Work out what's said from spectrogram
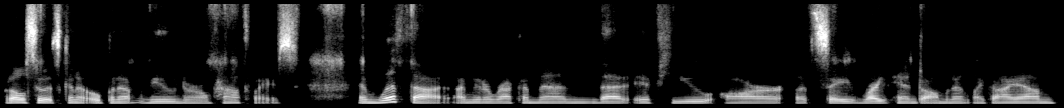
but also it's going to open up new neural pathways. And with that, I'm going to recommend that if you are, let's say, right hand dominant, like I am,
